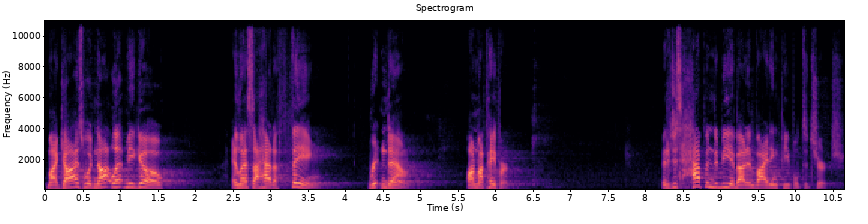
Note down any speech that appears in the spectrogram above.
My guys would not let me go unless I had a thing written down on my paper. And it just happened to be about inviting people to church.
